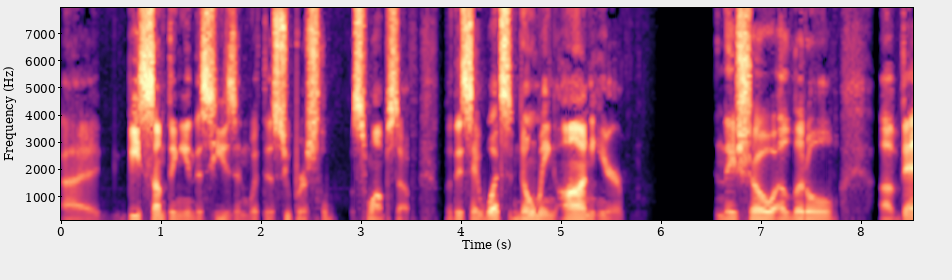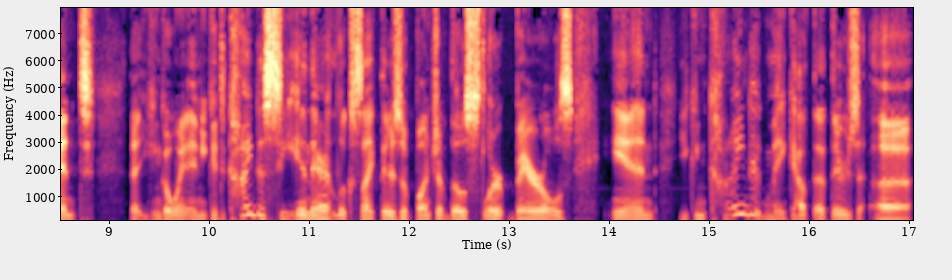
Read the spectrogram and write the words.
uh, be something in the season with this super swamp stuff. But they say what's gnoming on here? And they show a little event that you can go in and you could kind of see in there. It looks like there's a bunch of those slurp barrels, and you can kind of make out that there's a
